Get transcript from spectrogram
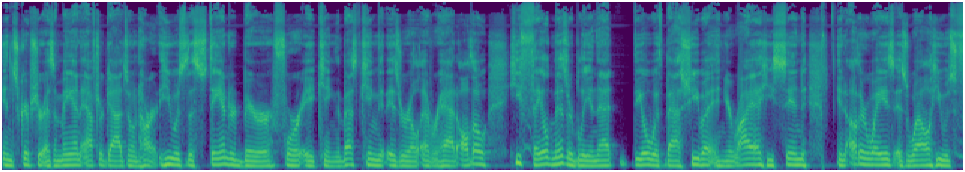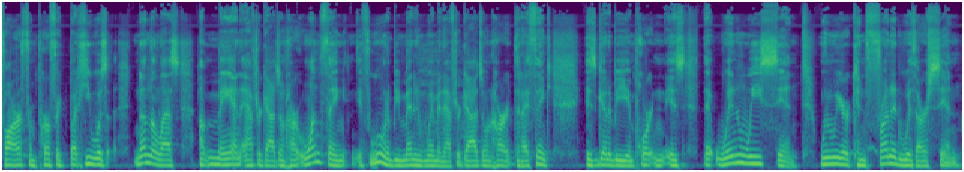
in scripture as a man after God's own heart. He was the standard bearer for a king, the best king that Israel ever had. Although he failed miserably in that deal with Bathsheba and Uriah, he sinned in other ways as well. He was far from perfect, but he was nonetheless a man after God's own heart. One thing, if we want to be men and women after God's own heart, that I think is going to be important is that when we sin, when we are confronted with our sin,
